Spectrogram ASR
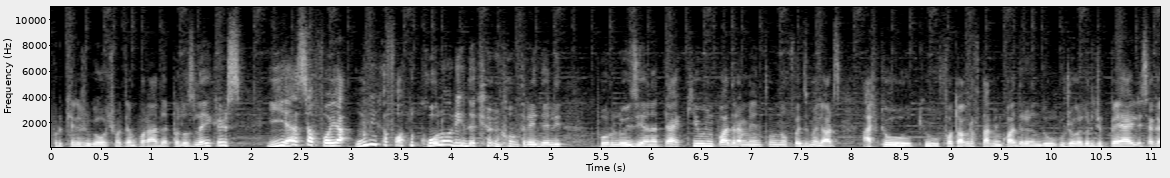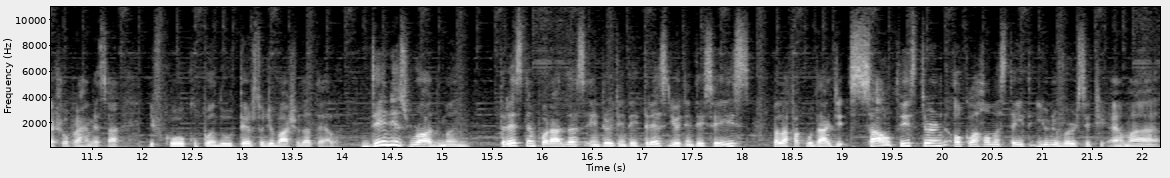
porque ele jogou a última temporada pelos Lakers. E essa foi a única foto colorida que eu encontrei dele por Louisiana Tech e o enquadramento não foi dos melhores. Acho que o, que o fotógrafo estava enquadrando o jogador de pé, ele se agachou para arremessar e ficou ocupando o terço de baixo da tela. Dennis Rodman, três temporadas entre 83 e 86 pela faculdade Southeastern Oklahoma State University. É uma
